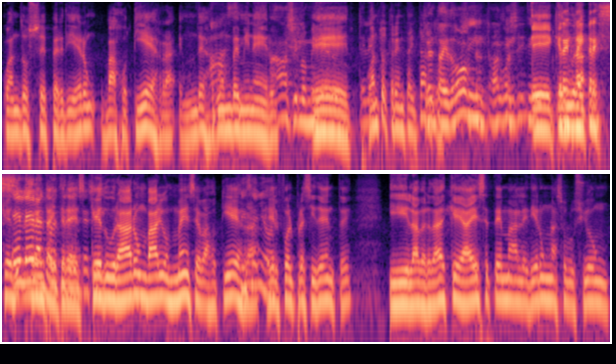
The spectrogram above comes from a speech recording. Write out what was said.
cuando se perdieron bajo tierra en un derrumbe sí. minero. Ah, sí, los Eh, mineros. ¿Cuánto? ¿30 y tanto? 32, 30, algo así. Eh, que dura- 33. que- Él era el 33, presidente, que sí. duraron varios meses bajo tierra. Sí, señor. Él fue el presidente y la verdad es que a ese tema le dieron una solución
